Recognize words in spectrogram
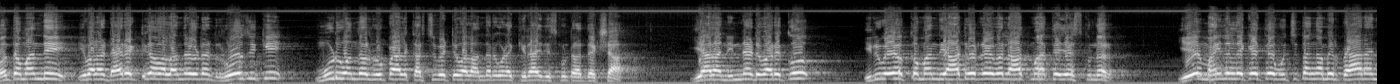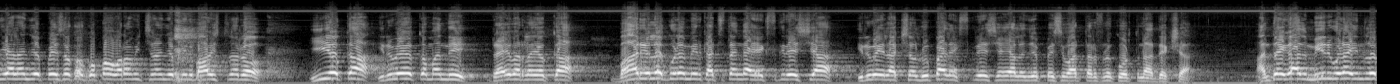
కొంతమంది ఇవాళ డైరెక్ట్గా వాళ్ళందరూ కూడా రోజుకి మూడు వందల రూపాయలు ఖర్చు పెట్టి వాళ్ళందరూ కూడా కిరాయి తీసుకుంటారు అధ్యక్ష. ఇవాళ నిన్నటి వరకు ఇరవై ఒక్క మంది ఆటో డ్రైవర్లు ఆత్మహత్య చేసుకున్నారు. ఏ మహిళలకైతే ఉచితంగా మీరు ప్రయాణం చేయాలని చెప్పేసి ఒక గొప్ప వరం ఇచ్చినని చెప్పి మీరు భావిస్తున్నారో ఈ యొక్క ఇరవై ఒక్క మంది డ్రైవర్ల యొక్క భార్యలకు కూడా మీరు ఖచ్చితంగా ఎక్స్గ్రేషియా ఇరవై లక్షల రూపాయలు ఎక్స్గ్రేస్ చేయాలని చెప్పేసి వారి తరఫున కోరుతున్నా అధ్యక్ష. అంతేకాదు మీరు కూడా ఇందులో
